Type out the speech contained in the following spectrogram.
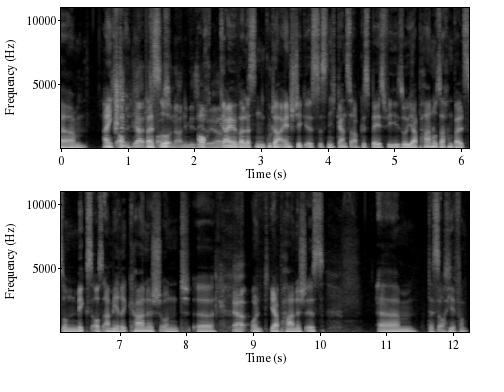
Ähm, eigentlich Stimmt, auch, ja, das es war auch so, so eine Anime-Serie. auch ja. geil, weil das ein guter Einstieg ist. Ist nicht ganz so abgespaced wie so Japano-Sachen, weil es so ein Mix aus amerikanisch und, äh, Ja, und japanisch ist. Ähm, das ist auch hier von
